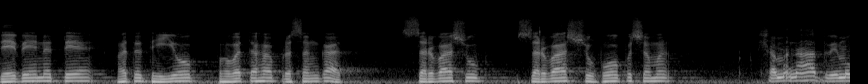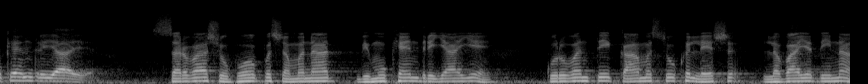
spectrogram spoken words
देवेन ते हतधेयो भवतः प्रसंगात। सर्वाशुभ सर्वाशुभोपशम शमनात् विमुखेन्द्रियाय। सर्वाशुभोपशमनात् विमुखेन्द्रियाय कुर्वन्ति कामसुखलेश लवायदिना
